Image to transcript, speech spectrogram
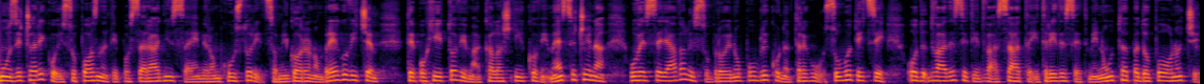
Muzičari koji su poznati po saradnji sa Emirom Kusturicom i Goranom Bregovićem, te po hitovima Kalašnjikovi mesečina, uveseljavali su brojnu publiku na trgu u Subotici od 22 sata i 30 minuta pa do ponoći,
